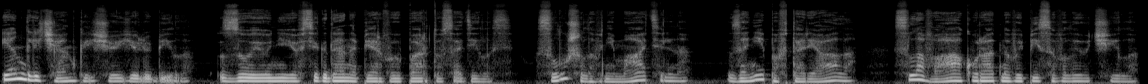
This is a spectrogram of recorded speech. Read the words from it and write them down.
И англичанка еще ее любила. Зоя у нее всегда на первую парту садилась. Слушала внимательно, за ней повторяла, слова аккуратно выписывала и учила,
